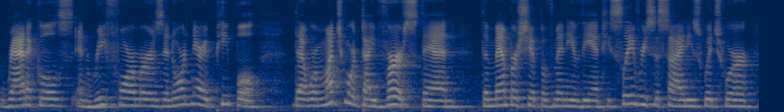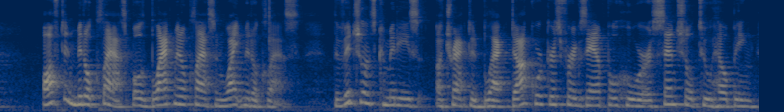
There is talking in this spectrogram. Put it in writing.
radicals and reformers and ordinary people that were much more diverse than the membership of many of the anti slavery societies, which were often middle class, both black middle class and white middle class. The vigilance committees attracted black dock workers, for example, who were essential to helping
